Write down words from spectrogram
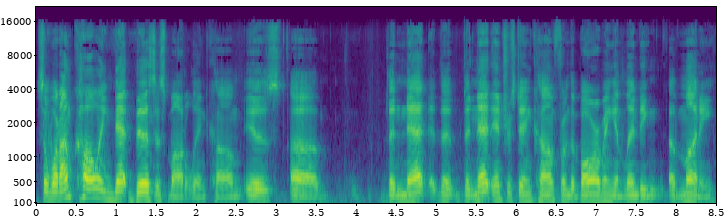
So what I'm calling net business model income is uh, the net the, the net interest income from the borrowing and lending of money,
